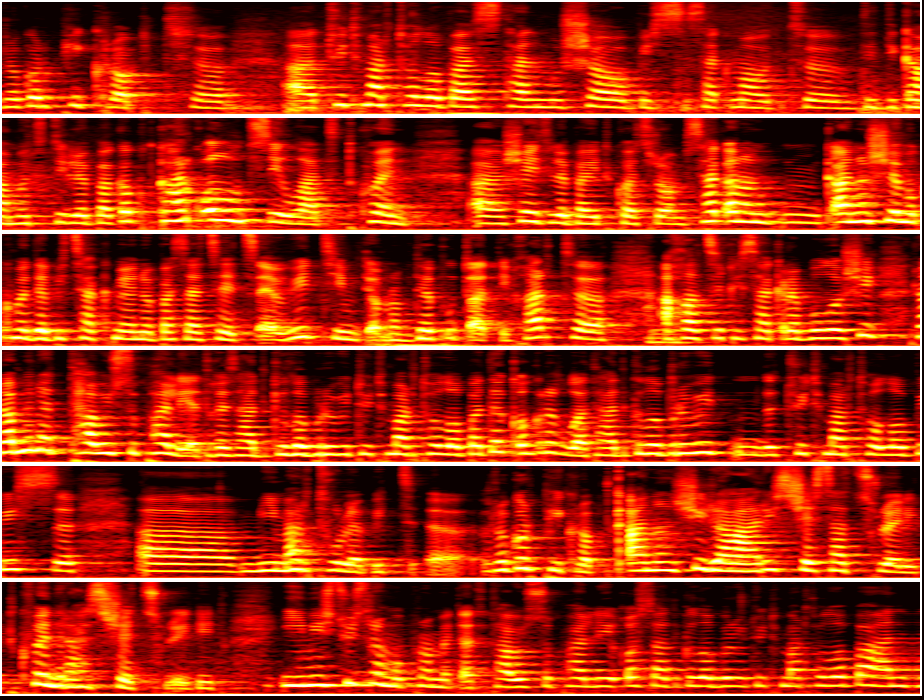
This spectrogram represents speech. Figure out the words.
როგორ ფიქრობთ თვითმართველობასთან მუშაობის საკმაოდ დიდი გამოცდილება გაქვთ? გარკვეულწილად თქვენ შეიძლება ითქვას, რომ საკანონ კანონშემოქმედებით საქმიანობასაც ეწევით, იმიტომ რომ დეპუტატი ხართ ახალციხის საკრებულოში. რამდენად თავისუფალია დღეს ადგილობრივი თვითმართველობა და კონკრეტულად ადგილობრივი თვითმართველობის მიმართულებით? როგორ ფიქრობთ, კანონში რა არის შესაძლებელი? თქვენ რას შეცვლიდით? იმისთვის რომ უფრო მეტად თავისუფალი იყოს ადგილობრივი თვითმართველობა ან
